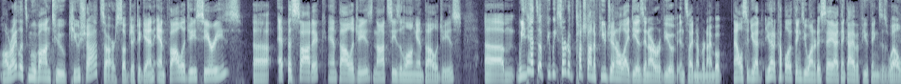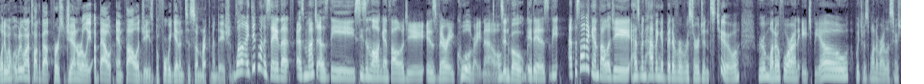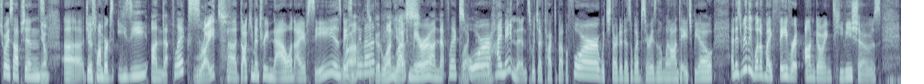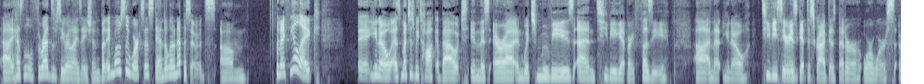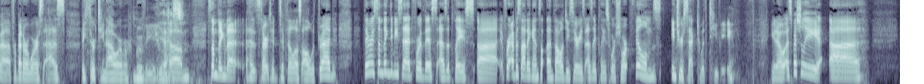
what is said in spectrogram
All right, let's move on to Q Shots, our subject again. Anthology series, uh, episodic anthologies, not season long anthologies. Um, we had a few. We sort of touched on a few general ideas in our review of Inside Number Nine. But Allison, you had you had a couple of things you wanted to say. I think I have a few things as well. What do you want, what do you want to talk about first, generally about anthologies, before we get into some recommendations? Well, I did want to say that as much as the season long anthology is very cool right now, it's in vogue. It is. The episodic anthology has been having a bit of a resurgence too. Room 104 on HBO, which was one of our listeners' choice options. Yep. Uh, Joe Swanberg's Easy on Netflix. right. Uh, documentary now on IFC is basically Right, that's a good one, Black yes. Mirror on Netflix Black or Mirror. High Maintenance, which I've talked about before, which started as a web series and then went on to HBO, and is really one of my favorite ongoing TV shows. Uh, it has little threads of serialization, but it mostly works as standalone episodes. Um, and I feel like uh, you know, as much as we talk about in this era in which movies and TV get very fuzzy, uh, and that, you know, TV series get described as better or worse, uh, for better or worse, as a 13 hour movie. Yes. Um, something that has started to fill us all with dread. There is something to be said for this as a place, uh, for episodic anth- anthology series as a place where short films intersect with TV. You know, especially. Uh,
